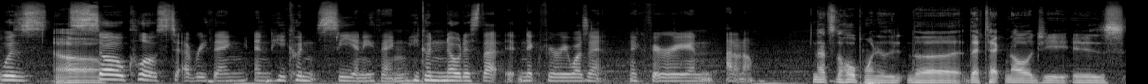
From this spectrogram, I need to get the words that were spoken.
was Oh. so close to everything and he couldn't see anything. He couldn't notice that it, Nick Fury wasn't Nick Fury, and I don't know. That's the whole point of the the, the technology is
